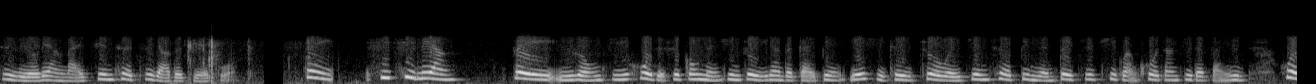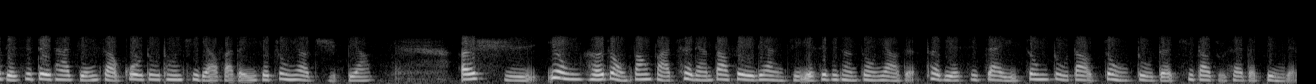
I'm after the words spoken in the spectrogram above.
滞留量来监测治疗的结果。肺吸气量。肺余容积或者是功能性肺余量的改变，也许可以作为监测病人对支气管扩张剂的反应，或者是对它减少过度通气疗法的一个重要指标。而使用何种方法测量到肺量级也是非常重要的，特别是在于中度到重度的气道阻塞的病人。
